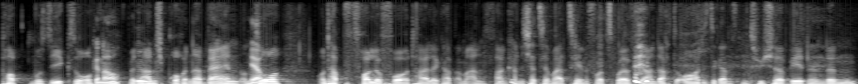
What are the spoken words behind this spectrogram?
Popmusik so Genau. mit Anspruch in der Band und Ja. so und habe volle Vorurteile gehabt am Anfang. Kann ich jetzt ja mal erzählen, vor zwölf Jahren dachte, oh, diese ganzen Tücherwedelnden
